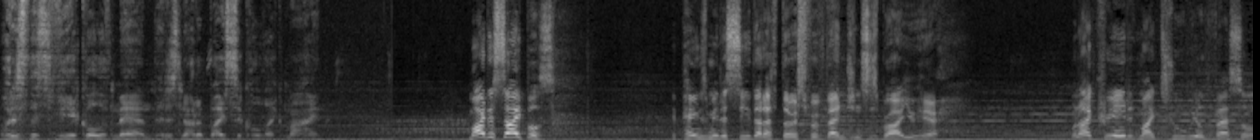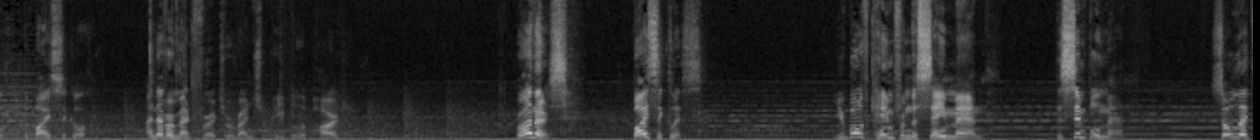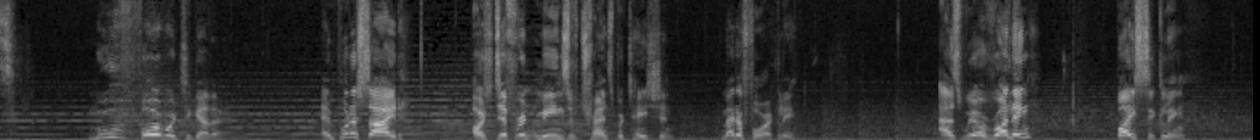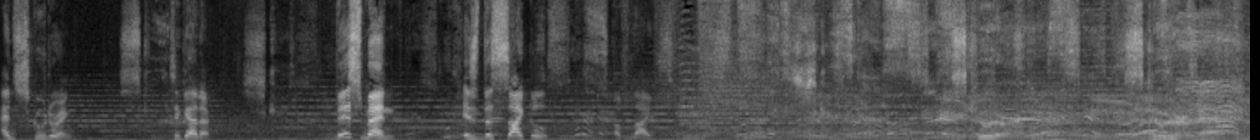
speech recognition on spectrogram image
What is this vehicle of man that is not a bicycle like mine? My disciples! It pains me to see that a thirst for vengeance has brought you here. When I created my two wheeled vessel, the bicycle, I never meant for it to wrench people apart. Runners, bicyclists, you both came from the same man, the simple man. So let's move forward together and put aside our different means of transportation, metaphorically, as we are running, bicycling, and scootering together. This, men, is the cycles of life. Scooter. Scooter.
